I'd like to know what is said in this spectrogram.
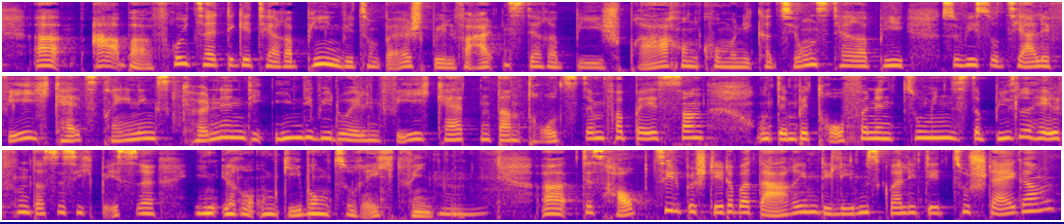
Aber frühzeitige Therapien wie zum Beispiel Verhaltenstherapie, Sprach- und Kommunikationstherapie sowie soziale Fähigkeitstrainings können die individuellen Fähigkeiten dann trotzdem verbessern und den Betroffenen zumindest ein bisschen helfen, dass sie sich besser in ihrer Umgebung zurechtfinden. Mhm. Äh, das Hauptziel besteht aber darin, die Lebensqualität zu steigern,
